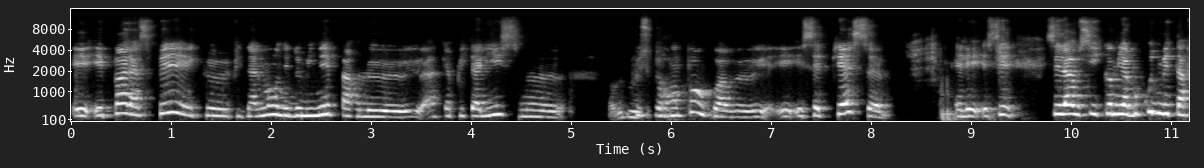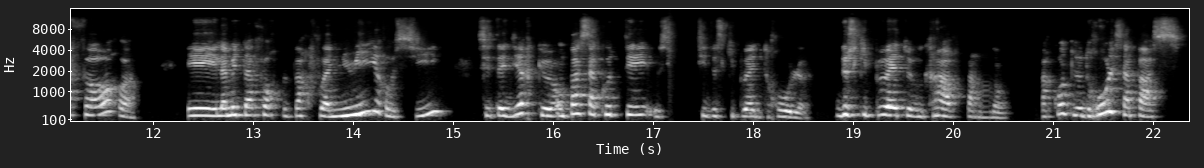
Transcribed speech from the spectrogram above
Et, pas l'aspect que finalement on est dominé par le, un capitalisme plus que rampant. Quoi. Et, et cette pièce, elle est, c'est là aussi, comme il y a beaucoup de métaphores, et la métaphore peut parfois nuire aussi, c'est-à-dire qu'on passe à côté aussi de ce qui peut être drôle, de ce qui peut être grave, pardon. Par contre, le drôle, ça passe.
